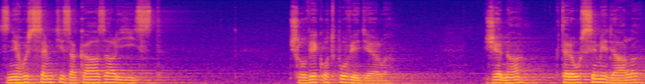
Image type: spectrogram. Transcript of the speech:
z něhož jsem ti zakázal jíst. Člověk odpověděl, žena, kterou jsi mi dal,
